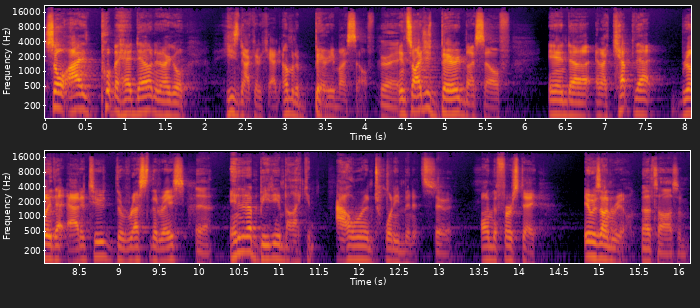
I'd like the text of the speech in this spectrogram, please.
So I put my head down and I go, he's not going to catch. I'm going to bury myself. Right. And so I just buried myself, and uh, and I kept that really that attitude the rest of the race. Yeah. Ended up beating him by like an hour and twenty minutes Dude. on the first day. It was unreal. That's awesome.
